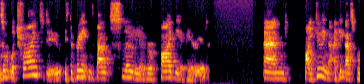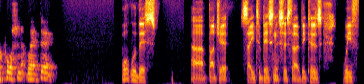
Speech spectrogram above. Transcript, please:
And so what we're trying to do is to bring it into balance slowly over a five-year period. And by doing that, I think that's a proportionate way of doing it. What will this uh, budget say to businesses though because we've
